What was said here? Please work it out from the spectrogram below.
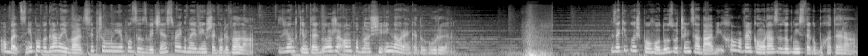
Obecnie po wygranej walce przyjmuje pozę zwycięstwa jego największego rywala, z wyjątkiem tego, że on podnosi inną rękę do góry. Z jakiegoś powodu złoczyńca Dabi chowa wielką razę do ognistego bohatera.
